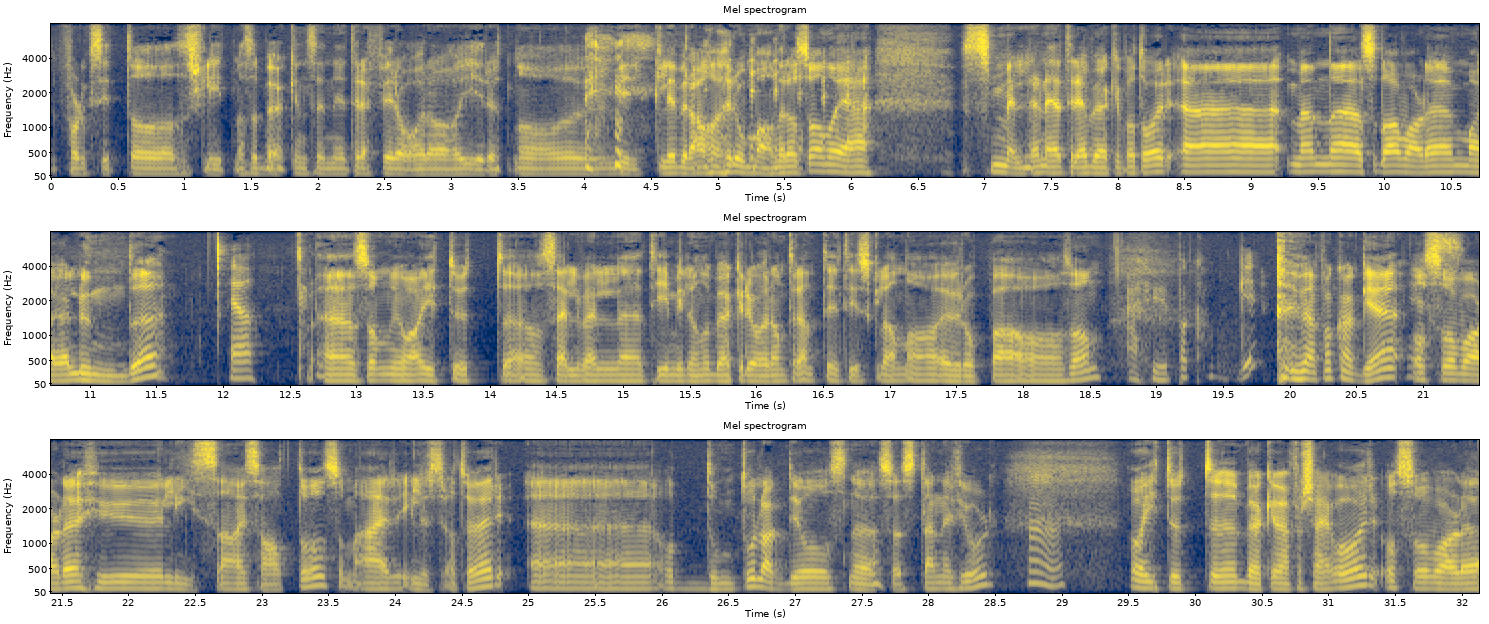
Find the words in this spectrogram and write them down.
folk sitter og sliter med seg bøkene sine i tre-fire år og gir ut noen virkelig bra romaner og sånn, og jeg smeller ned tre bøker på et år. Eh, men eh, Så da var det Maja Lunde Ja. Eh, som jo har gitt ut selv og selger vel eh, ti millioner bøker i året omtrent i Tyskland og Europa og sånn. Er hun på kagge? Hun er på Kagge. Og så var det hun Lisa Aisato, som er illustratør. Eh, og de to lagde jo 'Snøsøsteren' i fjor. Og gitt ut eh, bøker hver for seg i år. Og så var det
